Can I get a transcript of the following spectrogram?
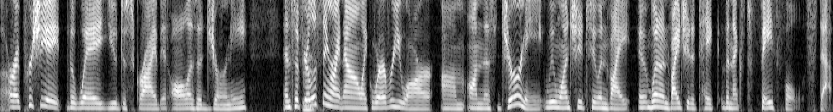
or I appreciate the way you describe it all as a journey. And so, if you're Mhm. listening right now, like wherever you are um, on this journey, we want you to invite, we want to invite you to take the next faithful step.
